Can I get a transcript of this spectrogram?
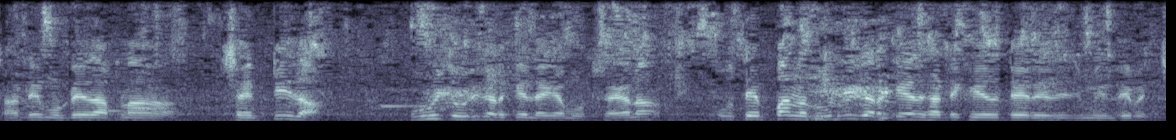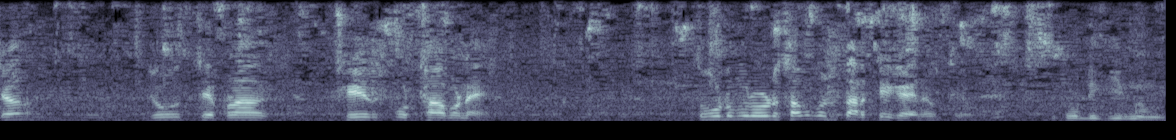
ਸਾਡੇ ਮੁੰਡੇ ਦਾ ਆਪਣਾ ਸੈਂਟੀ ਦਾ ਉਹ ਵੀ ਚੋਰੀ ਕਰਕੇ ਲੈ ਗਿਆ ਮੋਟਰਸਾਈਕਲ। ਉੱਥੇ ਭੰਨ ਤੋੜ ਵੀ ਕਰਕੇ ਸਾਡੇ ਖੇਤ ਡੇਰੇ ਦੀ ਜ਼ਮੀਨ ਦੇ ਵਿੱਚ ਜੋ ਉੱਥੇ ਆਪਣਾ ਖੇਤ ਕੋਠਾ ਬਣਿਆ। ਤੋੜ ਮਰੋੜ ਸਭ ਕੁਝ ਕਰਕੇ ਗਏ ਨੇ ਉੱਥੇ। ਤੁਹਾਡੀ ਕੀ ਮੰਗ?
